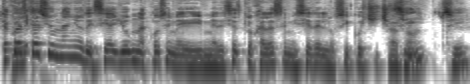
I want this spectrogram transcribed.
¿Te acuerdas que hace un año decía yo una cosa y me, y me decías que ojalá se me hiciera el hocico chicharrón? Sí, sí.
